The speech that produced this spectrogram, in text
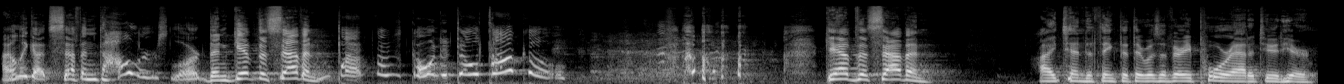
I only got seven dollars, Lord. Then give the seven. But I was going to Del Taco. give the seven. I tend to think that there was a very poor attitude here.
